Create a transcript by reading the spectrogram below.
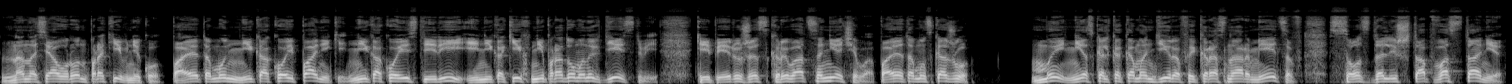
нанося урон противнику. Поэтому никакой паники, никакой истерии и никаких непродуманных действий. Теперь уже скрываться нечего, поэтому скажу. Мы, несколько командиров и красноармейцев, создали штаб восстания.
